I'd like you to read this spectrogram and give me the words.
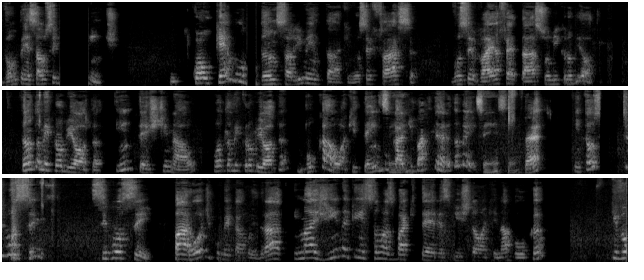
Vamos pensar o seguinte: qualquer mudança alimentar que você faça, você vai afetar a sua microbiota. Tanto a microbiota intestinal quanto a microbiota bucal. Aqui tem um sim. bocado de bactéria também. Sim, sim. Certo? Então, se você, se você parou de comer carboidrato, imagina quem são as bactérias que estão aqui na boca que vão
